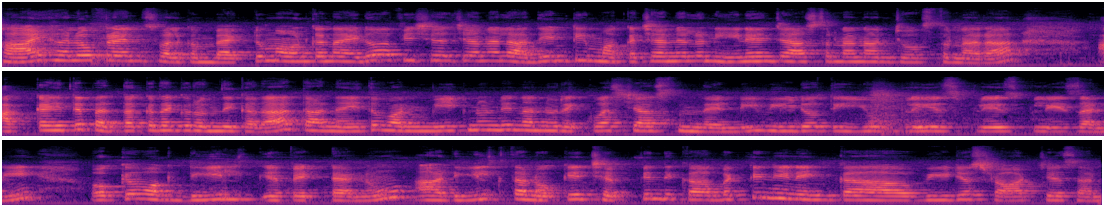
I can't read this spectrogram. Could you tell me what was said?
Hi hello friends welcome back to Mounika Naidu official channel అదేంటి మా అక్క ఛానల్లో నేనేం చేస్తున్నాను అని చూస్తున్నారా? అక్క అయితే పెద్ద అక్క దగ్గర ఉంది కదా. తనైతే వన్ వీక్ నుండి నన్ను రిక్వెస్ట్ చేస్తుందండి. వీడియో తీయు ప్లీజ్ ప్లీజ్ ప్లీజ్ అని. ఓకే ఒక డీల్ పెట్టాను. ఆ డీల్కి తను ఓకే చెప్పింది కాబట్టి నేను ఇంకా వీడియో స్టార్ట్ చేశాను.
